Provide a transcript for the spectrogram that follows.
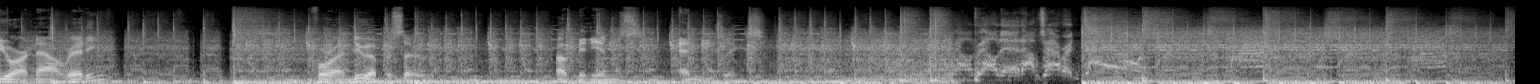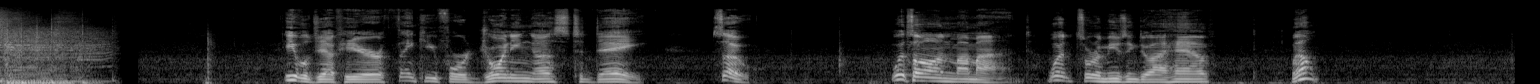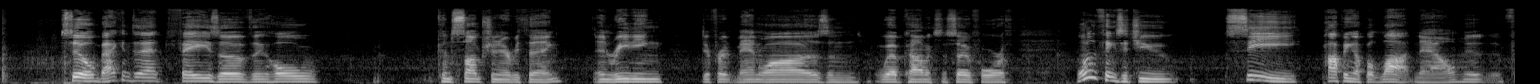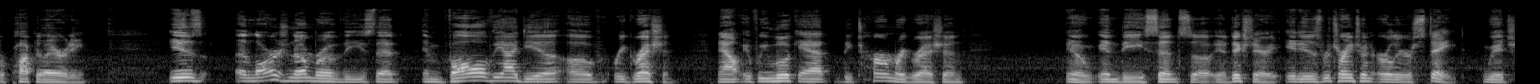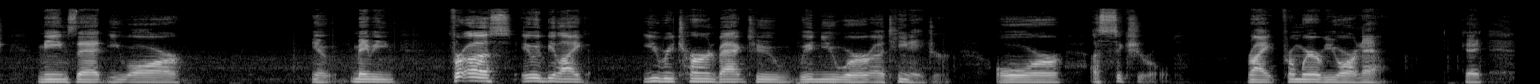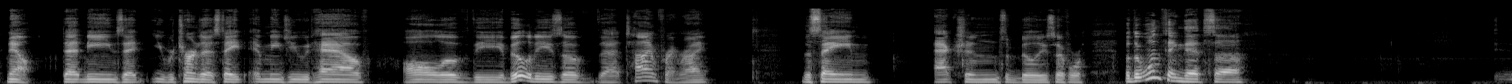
You are now ready for a new episode of Minions and Musings. Evil Jeff here. Thank you for joining us today. So, what's on my mind? What sort of musing do I have? Well, still back into that phase of the whole consumption and everything and reading different manhwas and web comics and so forth. One of the things that you see popping up a lot now uh, for popularity is a large number of these that involve the idea of regression. Now, if we look at the term regression, you know, in the sense uh, in a dictionary, it is returning to an earlier state, which means that you are, you know, maybe for us, it would be like you return back to when you were a teenager or a six year old, right, from wherever you are now. Okay. Now, that means that you return to that state. It means you would have all of the abilities of that time frame, right? The same actions, abilities, so forth. But the one thing that's uh,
